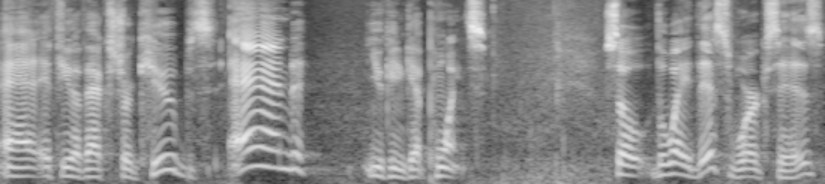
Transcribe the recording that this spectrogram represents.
and if you have extra cubes and you can get points. So the way this works is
